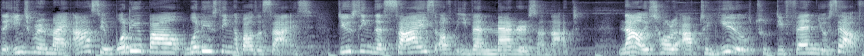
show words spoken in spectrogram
the interviewer might ask you, what do you about what do you think about the size? Do you think the size of the event matters or not? Now it's totally up to you to defend yourself.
